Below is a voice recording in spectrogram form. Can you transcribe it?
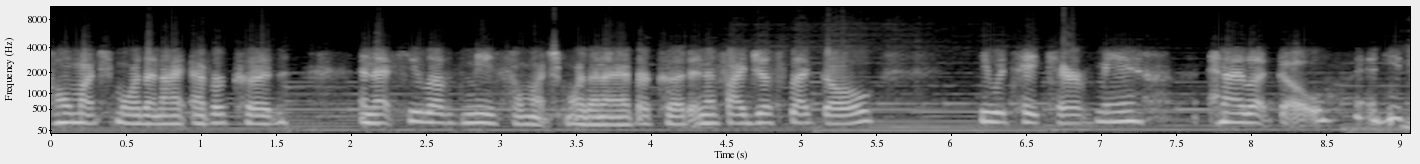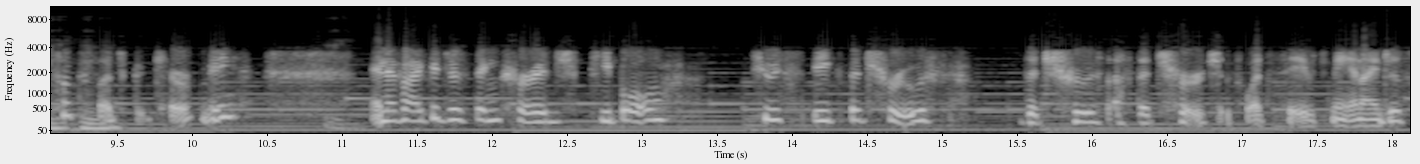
so much more than I ever could, and that he loves me so much more than I ever could. And if I just let go, he would take care of me and I let go. And he took Mm-hmm. such good care of me. And if I could just encourage people to speak the truth, the truth of the church is what saved me. And I just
